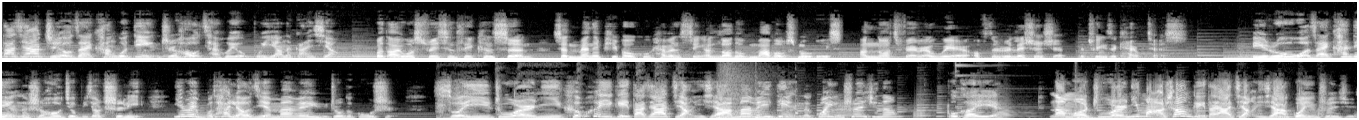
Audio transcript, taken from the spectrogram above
大家只有在看过电影之后，才会有不一样的感想。But I was recently concerned that many people who haven't seen a lot of Marvel's movies are not very aware of the relationship between the characters. 比如我在看电影的时候就比较吃力，因为不太了解漫威宇宙的故事。 所以，朱儿，你可不可以给大家讲一下漫威电影的观影顺序呢？不可以。那么，朱儿，你马上给大家讲一下观影顺序。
